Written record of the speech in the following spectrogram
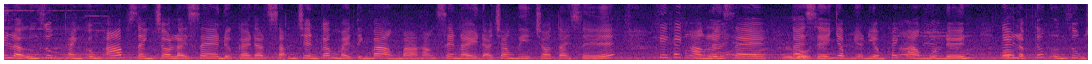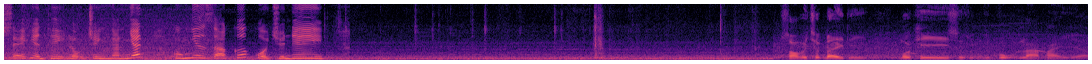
Đây là ứng dụng thành công app dành cho lái xe được cài đặt sẵn trên các máy tính bảng mà hãng xe này đã trang bị cho tài xế. Khi khách hàng lên xe, tài xế nhập địa điểm khách hàng muốn đến, ngay lập tức ứng dụng sẽ hiển thị lộ trình ngắn nhất cũng như giá cước của chuyến đi. So với trước đây thì mỗi khi sử dụng dịch vụ là phải ờ,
